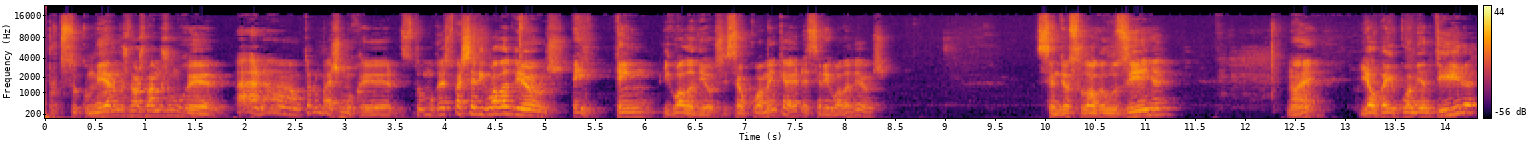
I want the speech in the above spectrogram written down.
Porque se comermos, nós vamos morrer. Ah, não, tu não vais morrer. Se tu morres, tu vais ser igual a Deus. Tem igual a Deus. Isso é o que o homem quer, é ser igual a Deus. Acendeu-se logo a luzinha, não é? E ele veio com a mentira.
